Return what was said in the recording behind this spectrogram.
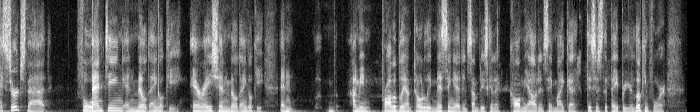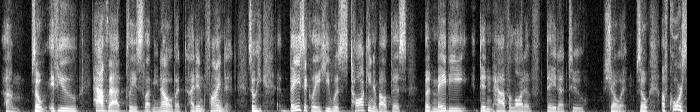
I, search that for venting and Milt Engelke, aeration, Milt Engelke, and I mean, probably I'm totally missing it, and somebody's going to call me out and say, Micah, this is the paper you're looking for. Um, so if you have that, please let me know. But I didn't find it. So he basically he was talking about this, but maybe didn't have a lot of data to show it. So of course,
